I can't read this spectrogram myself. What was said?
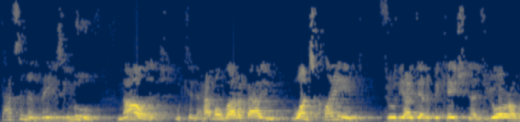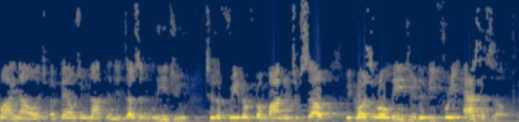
That's an amazing move. Knowledge, which can have a lot of value, once claimed through the identification as your or my knowledge, avails you nothing. It doesn't lead you to the freedom from bondage of self, because it will lead you to be free as a self.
